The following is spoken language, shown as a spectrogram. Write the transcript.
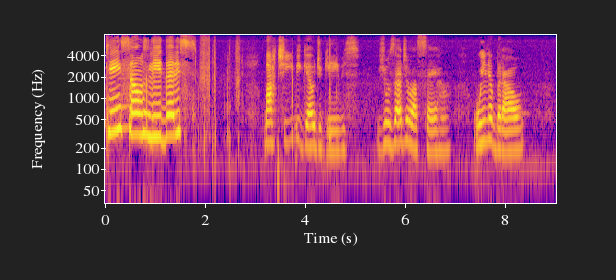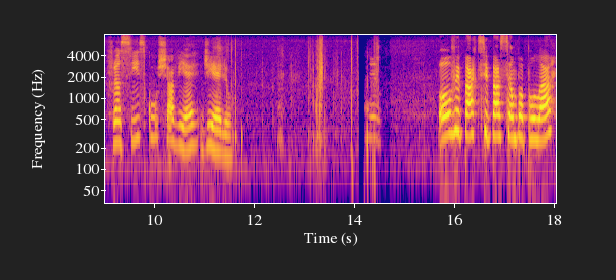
Quem são os líderes? Martim Miguel de Games, José de La Serra, William Brown, Francisco Xavier de Hélio. Houve participação popular?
